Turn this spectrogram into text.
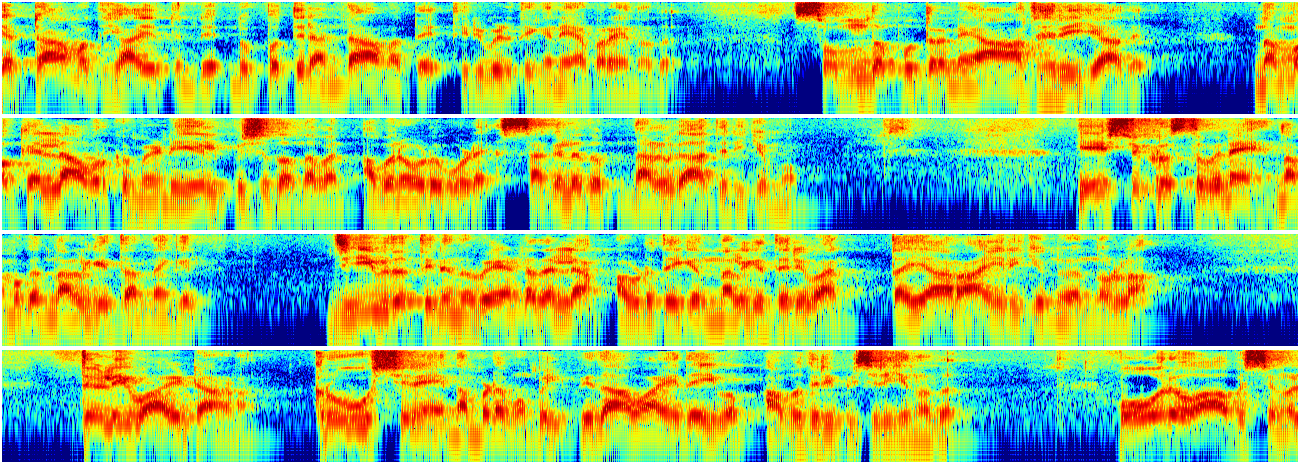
എട്ടാം അധ്യായത്തിന്റെ മുപ്പത്തിരണ്ടാമത്തെ തിരുവെഴുത്ത് ഇങ്ങനെയാണ് പറയുന്നത്. സ്വന്തം പുത്രനെ ആദരിക്കാതെ നമുക്ക് എല്ലാവർക്കും വേണ്ടി ഏൽപ്പിച്ചു തന്നവൻ അവനോടുകൂടെ സകലതും നൽകാതിരിക്കുമോ? യേശു ക്രിസ്തുവിനെ നമുക്ക് നൽകി തന്നെങ്കിൽ ജീവിതത്തിന് ഇന്ന് വേണ്ടതെല്ലാം അവിടത്തേക്ക് നൽകി തരുവാൻ തയ്യാറായിരിക്കുന്നു എന്നുള്ള തെളിവായിട്ടാണ് ക്രൂശിനെ നമ്മുടെ മുമ്പിൽ പിതാവായ ദൈവം അവതരിപ്പിച്ചിരിക്കുന്നത്. ഓരോ ആവശ്യങ്ങൾ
